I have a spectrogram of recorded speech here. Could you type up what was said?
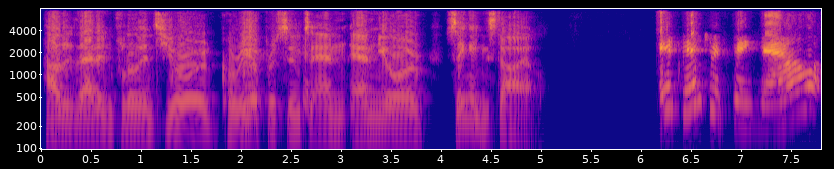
How did that influence your career pursuits and, and your singing style? It's interesting now,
